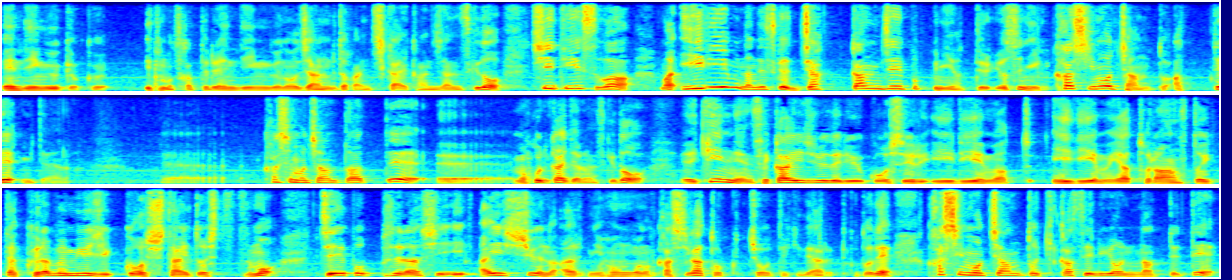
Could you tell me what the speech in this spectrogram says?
エンディング曲。いつも使ってるエンディングのジャンルとかに近い感じなんですけど CTS は、まあ、EDM なんですけど若干 j p o p によってる。要するに歌詞もちゃんとあってみたいな、えー歌詞もちゃんとあって、えーまあ、ここに書いてあるんですけど、えー近年世界中で流行している EDM, は EDM やトランスといったクラブミュージックを主体としつつも j p o p らしい哀愁のある日本語の歌詞が特徴的であるということで歌詞もちゃんと聴かせるようになってて、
